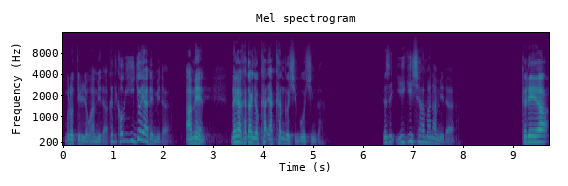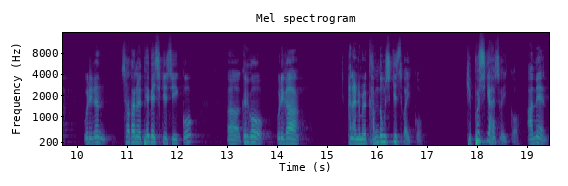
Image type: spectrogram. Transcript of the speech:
무너뜨리려고 합니다. 근데 거기 이겨야 됩니다. 아멘. 내가 가장 약한 것이 무엇인가? 그래서 이기셔야만 합니다. 그래야 우리는 사단을 패배시킬 수 있고, 어, 그리고 우리가 하나님을 감동시킬 수가 있고, 기쁘시게 할 수가 있고, 아멘.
